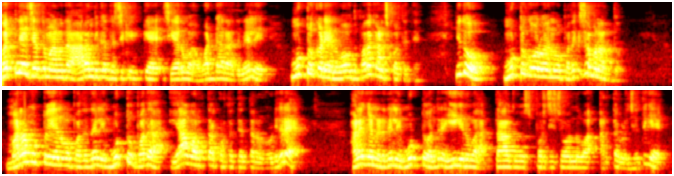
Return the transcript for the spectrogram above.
ಹತ್ತನೇ ಶತಮಾನದ ಆರಂಭಿಕ ದಶಕಕ್ಕೆ ಸೇರುವ ಒಡ್ಡಾರಾದಿನಲ್ಲಿ ಮುಟ್ಟು ಕಡೆ ಎನ್ನುವ ಒಂದು ಪದ ಕಾಣಿಸ್ಕೊಳ್ತೈತೆ. ಇದು ಮುಟ್ಟುಗೋಲು ಎನ್ನುವ ಪದಕ್ಕೆ ಸಮನಾದ್ದು. ಮರಮುಟ್ಟು ಎನ್ನುವ ಪದದಲ್ಲಿ ಮುಟ್ಟು ಪದ ಯಾವ ಅರ್ಥ ಕೊಡ್ತೈತೆ ಅಂತ ನಾವು ನೋಡಿದರೆ ಹಳೆಗನ್ನಡದಲ್ಲಿ ಮುಟ್ಟು ಅಂದ್ರೆ ಈಗಿರುವ ತಾಗು, ಸ್ಪರ್ಶಿಸು ಅನ್ನುವ ಅರ್ಥಗಳ ಜೊತೆಗೆ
